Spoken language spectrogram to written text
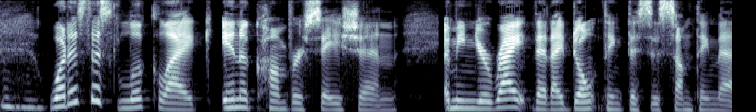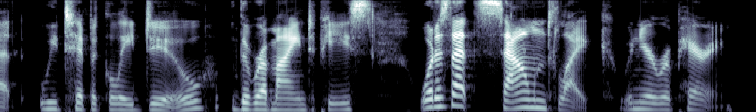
Mm-hmm. What does this look like in a conversation? I mean, you're right that I don't think this is something that we typically do, the remind piece. What does that sound like when you're repairing?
